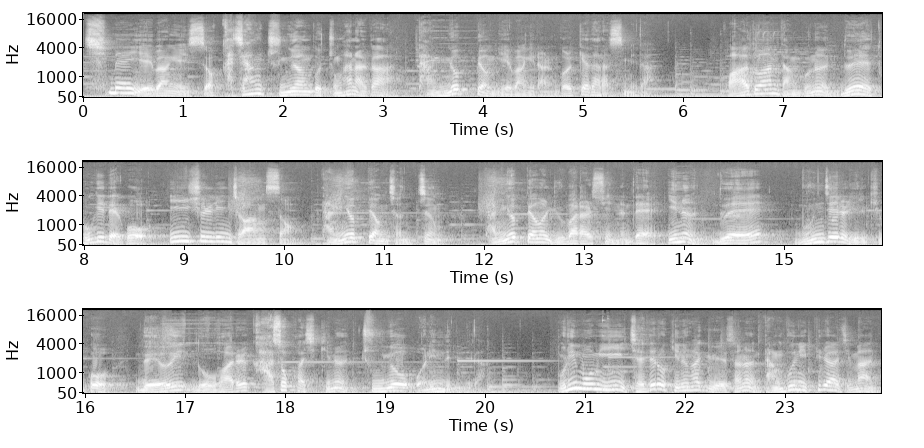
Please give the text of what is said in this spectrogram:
치매 예방에 있어 가장 중요한 것 중 하나가 당뇨병 예방이라는 걸 깨달았습니다. 과도한 당분은 뇌에 독이 되고 인슐린 저항성, 당뇨병 전증, 당뇨병을 유발할 수 있는데 이는 뇌에 문제를 일으키고 뇌의 노화를 가속화시키는 주요 원인들입니다. 우리 몸이 제대로 기능하기 위해서는 당분이 필요하지만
